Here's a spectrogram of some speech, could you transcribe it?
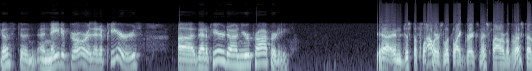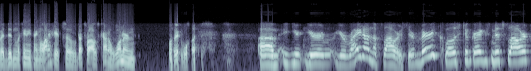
just a, a native grower that appears uh, that appeared on your property. Yeah, and just the flowers looked like Gregg's mist flower, but the rest of it didn't look anything like it. So that's why I was kind of wondering what it was. Um, you're you're you're right on the flowers. They're very close to Gregg's mist flower.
